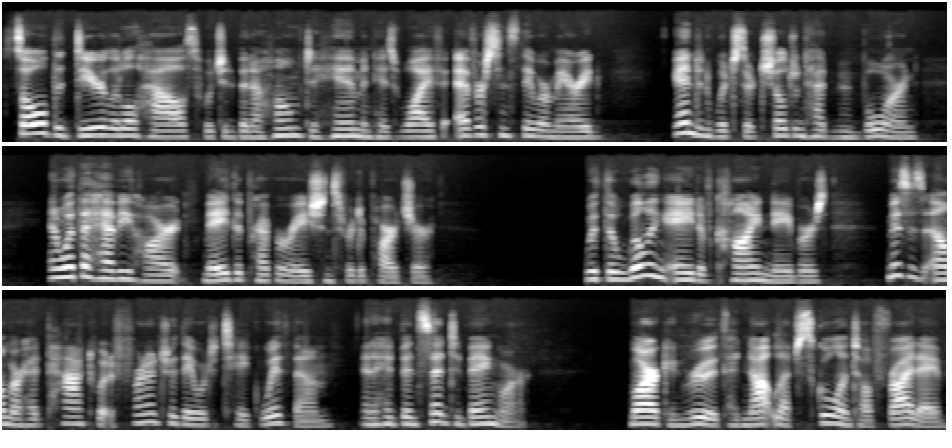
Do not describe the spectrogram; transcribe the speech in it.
sold the dear little house which had been a home to him and his wife ever since they were married, and in which their children had been born, and with a heavy heart made the preparations for departure. With the willing aid of kind neighbors, Mrs. Elmer had packed what furniture they were to take with them, and it had been sent to Bangor. Mark and Ruth had not left school until Friday,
